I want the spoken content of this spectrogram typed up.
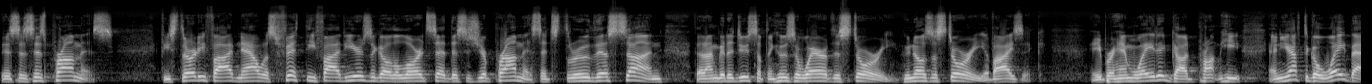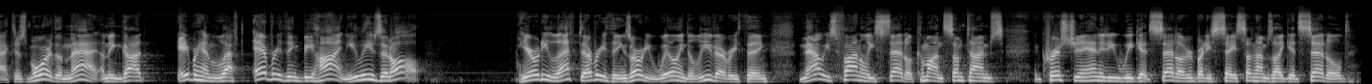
This is his promise. If he's 35 now, was 55 years ago, the Lord said, This is your promise. It's through this son that I'm going to do something. Who's aware of this story? Who knows the story of Isaac? Abraham waited. God prom- he and you have to go way back. There's more than that. I mean, God Abraham left everything behind. He leaves it all. He already left everything. He's already willing to leave everything. Now he's finally settled. Come on, sometimes in Christianity we get settled. Everybody say, sometimes I get settled.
